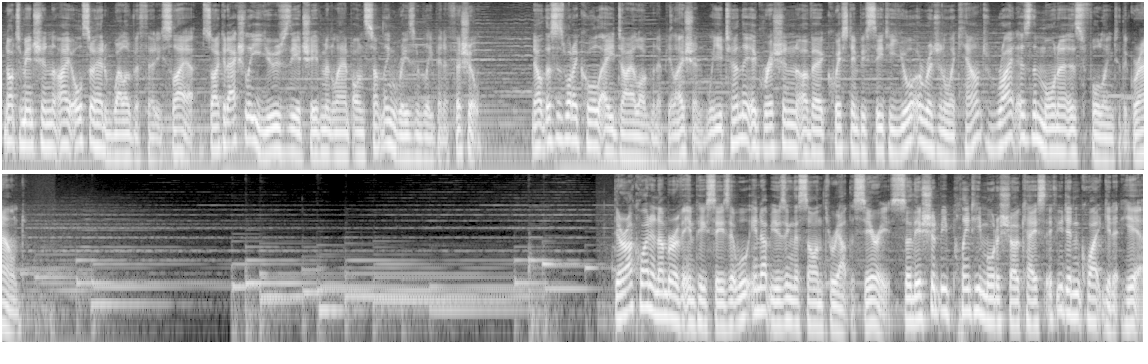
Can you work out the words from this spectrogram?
Not to mention, I also had well over 30 Slayer, so I could actually use the achievement lamp on something reasonably beneficial. Now this is what I call a dialogue manipulation, where you turn the aggression of a quest NPC to your original account right as the mourner is falling to the ground. There are quite a number of NPCs that will end up using this on throughout the series, so there should be plenty more to showcase if you didn't quite get it here.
